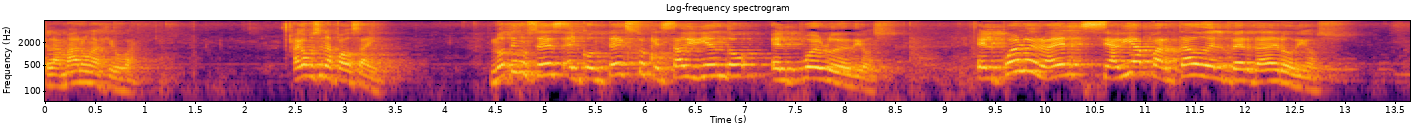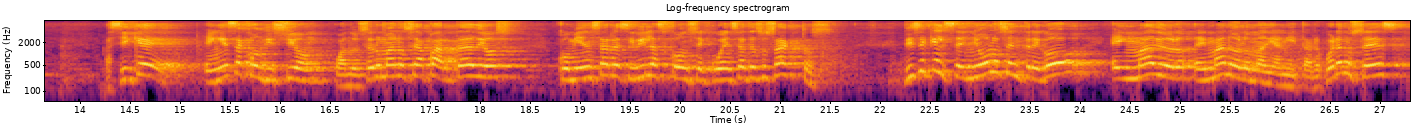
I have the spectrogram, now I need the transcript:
clamaron a Jehová. Hagamos una pausa ahí. Noten ustedes el contexto que está viviendo el pueblo de Dios. El pueblo de Israel se había apartado del verdadero Dios. Así que en esa condición, cuando el ser humano se aparta de Dios, comienza a recibir las consecuencias de sus actos. Dice que el Señor los entregó en mano de, de los madianitas. ¿Recuerdan ustedes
